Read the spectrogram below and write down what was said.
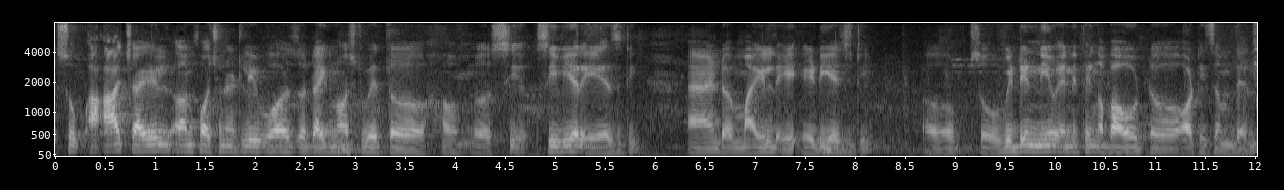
so our child unfortunately was diagnosed with uh, um, uh, se- severe ASD and uh, mild A- ADHD. Uh, so we didn't knew anything about uh, autism then,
